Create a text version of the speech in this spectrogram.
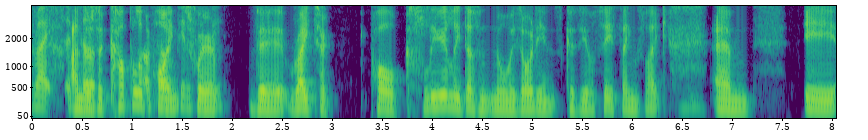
right. So and there's a couple of points where the writer Paul clearly doesn't know his audience because he'll say things like, um, eh,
